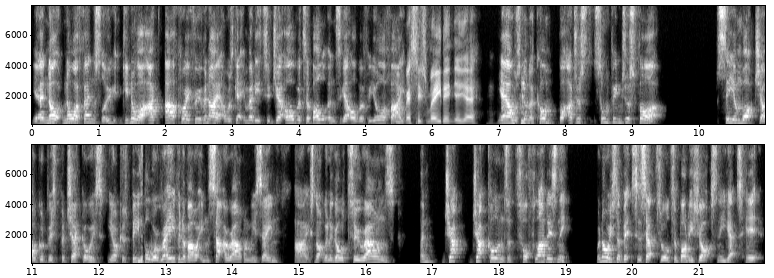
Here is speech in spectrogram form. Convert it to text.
Yeah, no, no offense, Luke. Do you know what? I, halfway through the night, I was getting ready to jet over to Bolton to get over for your fight. You messaged me, didn't you? Yeah. Yeah, I was going to come, but I just something just thought, see and watch how good this Pacheco is. You know, because people were raving about him, sat around me saying, ah, it's not going to go two rounds. And Jack Jack Cullen's a tough lad, isn't he? We know he's a bit susceptible to body shots and he gets hit,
